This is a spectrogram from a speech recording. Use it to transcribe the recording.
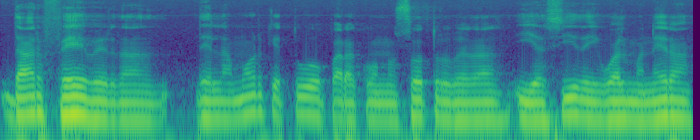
dar fe, ¿verdad? Del amor que tuvo para con nosotros, ¿verdad? Y así de igual manera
